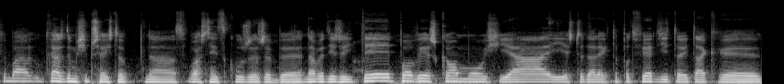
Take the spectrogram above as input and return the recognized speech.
chyba każdy musi przejść to na własnej skórze, żeby nawet jeżeli ty powiesz komuś, ja i jeszcze Darek to potwierdzi, to i tak y,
